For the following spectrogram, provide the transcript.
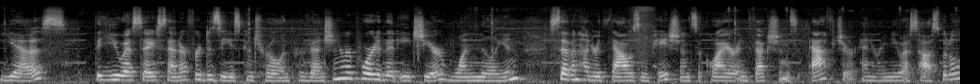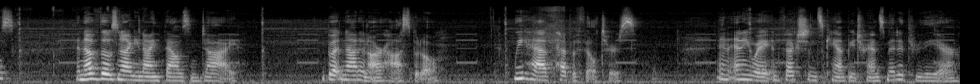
Yes, the USA Center for Disease Control and Prevention reported that each year 1,700,000 patients acquire infections after entering U.S. hospitals, and of those 99,000 die. But not in our hospital. We have HEPA filters. And anyway, infections can't be transmitted through the air.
